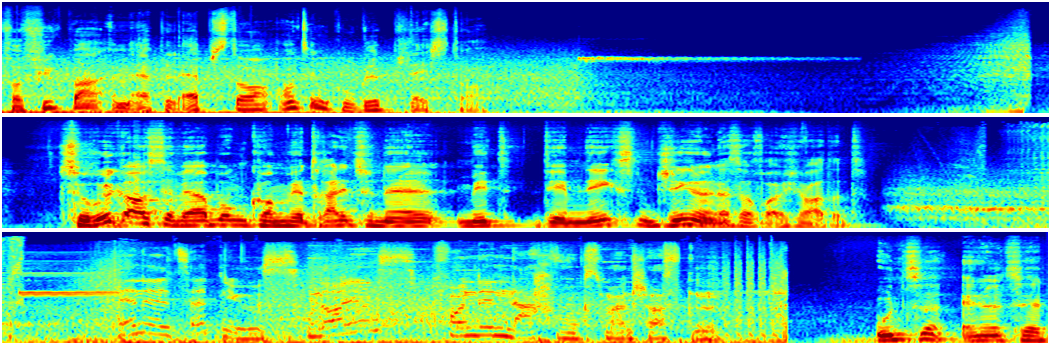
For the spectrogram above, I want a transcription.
Verfügbar im Apple App Store und im Google Play Store. Zurück aus der Werbung kommen wir traditionell mit dem nächsten Jingle, das auf euch wartet. NLZ News. Neues von den Nachwuchsmannschaften. Unser NLZ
